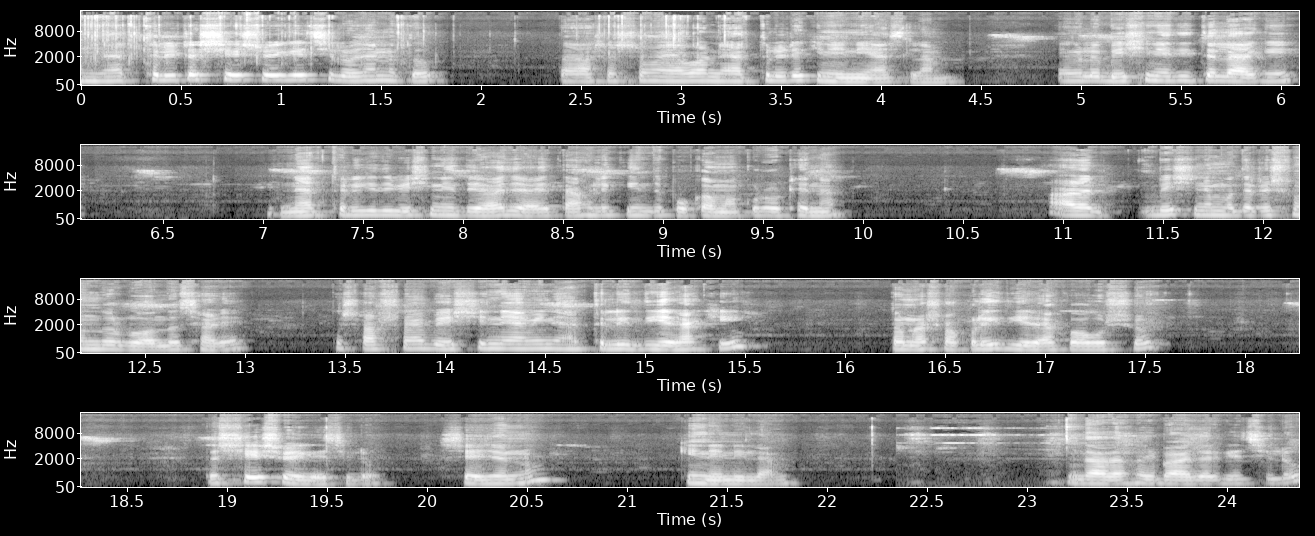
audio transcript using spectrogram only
ন্যাপথলিটা শেষ হয়ে গেছিল, জানো তো? তা আসার সময় আবার ন্যাপথলিটা কিনে নিয়ে আসলাম। এগুলো বেশি নিয়ে দিতে লাগে। ন্যাপথলি যদি বেশি নিয়ে দেওয়া যায়, তাহলে কিন্তু পোকামাকড় ওঠে না। আর বেসিনের মধ্যে একটা সুন্দর গন্ধ ছাড়ে। তো সবসময় বেসিনে আমি ন্যাপথলি দিয়ে রাখি। তোমরা সকলেই দিয়ে রাখো অবশ্য। তো শেষ হয়ে গেছিল সেই জন্য কিনে নিলাম। দাদাভাই বাজার গেছিল,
